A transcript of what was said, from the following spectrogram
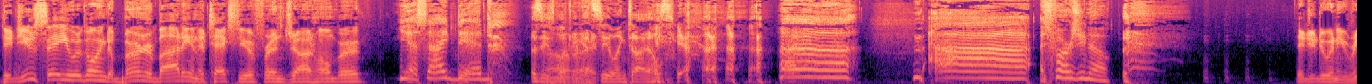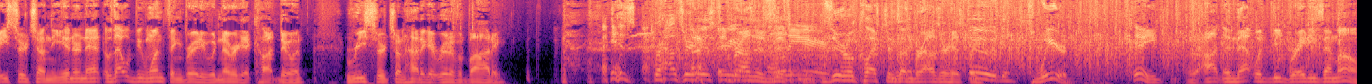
Did you say you were going to burn her body in a text to your friend John Holmberg? Yes, I did. as he's All looking right. at ceiling tiles. yeah. Uh, uh, as far as you know. Did you do any research on the internet? Oh, that would be one thing Brady would never get caught doing: research on how to get rid of a body. His browser history. is browser history. Zero questions on browser history. Food. It's weird. Yeah, he, uh, and that would be Brady's MO.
